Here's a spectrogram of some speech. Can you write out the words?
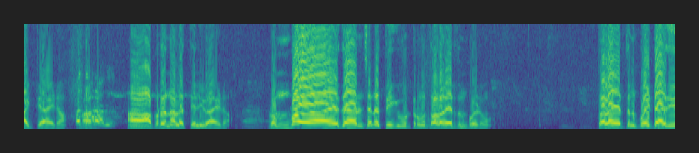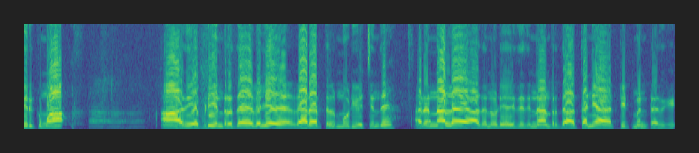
ஆக்டிவ் ஆகிடும் அப்புறம் நல்லா தெளிவாகிடும் ஆ. ரொம்ப இதாக இருந்துச்சுன்னா தூக்கி விட்டுருவோம். தொலை எடுத்துன்னு போயிடுவோம். தொலை எடுத்துன்னு போயிட்டு அது இருக்குமா? அது எப்படின்றத வெளியே வேற இடத்துல மூடி வச்சிருந்து ரெண்டு நாளில் அதனுடைய இது என்னன்றது அது தனியாக ட்ரீட்மெண்ட் அதுக்கு.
